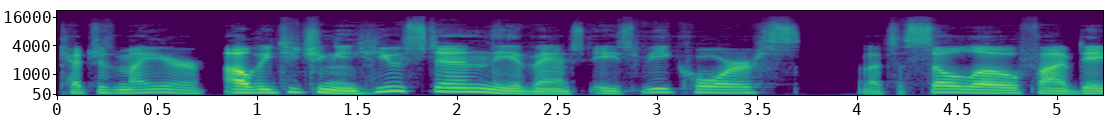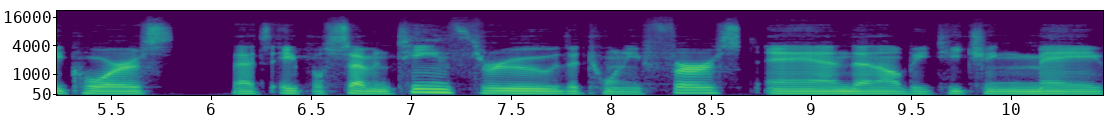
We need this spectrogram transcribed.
catches my ear. I'll be teaching in Houston, the Advanced ACV course. That's a solo five day course. That's April 17th through the 21st. And then I'll be teaching May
